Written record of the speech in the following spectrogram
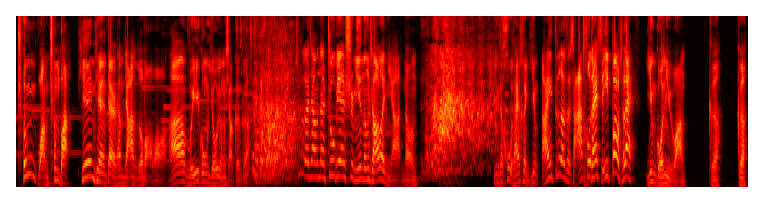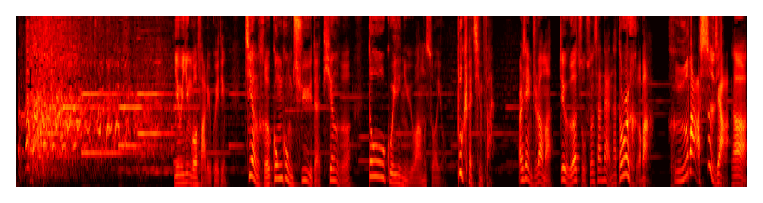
称王称霸，天天带着他们家鹅宝宝啊围攻游泳小哥哥。这家伙那周边市民能饶了你啊？能，因为他后台很硬。哎，嘚瑟啥？后台谁报出来？英国女王，哥。哥，因为英国法律规定，剑河公共区域的天鹅都归女王所有，不可侵犯。而且你知道吗？这鹅祖孙三代那都是河霸。河霸世家啊，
